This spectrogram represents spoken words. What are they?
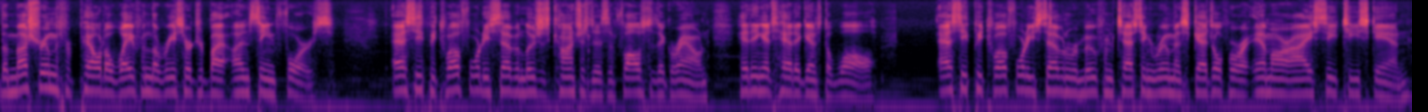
The mushroom is propelled away from the researcher by unseen force. SCP-1247 loses consciousness and falls to the ground, hitting its head against a wall. SCP-1247 removed from testing room and scheduled for a MRI-CT scan.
